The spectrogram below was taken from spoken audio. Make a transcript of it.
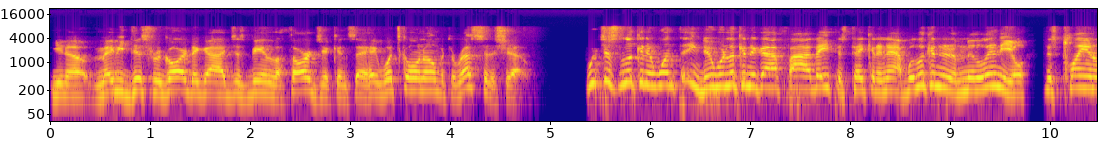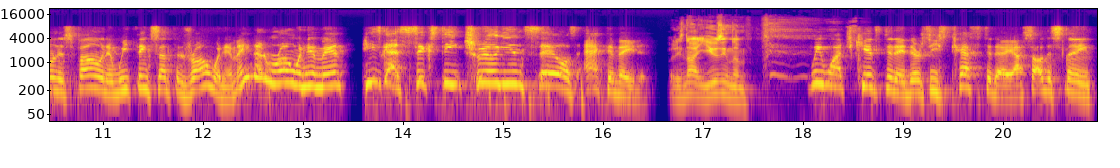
You know, maybe disregard the guy just being lethargic and say, hey, what's going on with the rest of the show? We're just looking at one thing, dude. We're looking at a guy five eight that's taking a nap. We're looking at a millennial that's playing on his phone, and we think something's wrong with him. Ain't nothing wrong with him, man. He's got 60 trillion cells activated. But he's not using them. we watch kids today. There's these tests today. I saw this thing.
